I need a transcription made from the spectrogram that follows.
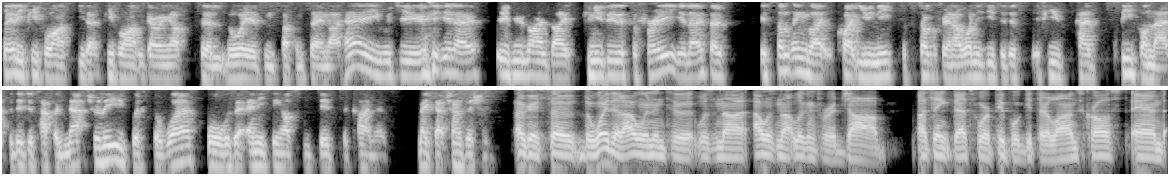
clearly people aren't you know people aren't going up to lawyers and stuff and saying like hey would you you know if you lines like can you do this for free you know so it's something like quite unique to photography and i wanted you to just if you had speak on that did it just happen naturally with the work or was there anything else you did to kind of make that transition okay so the way that i went into it was not i was not looking for a job i think that's where people get their lines crossed and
